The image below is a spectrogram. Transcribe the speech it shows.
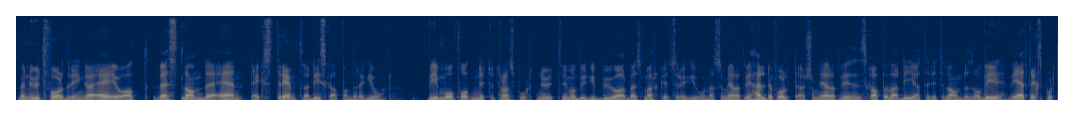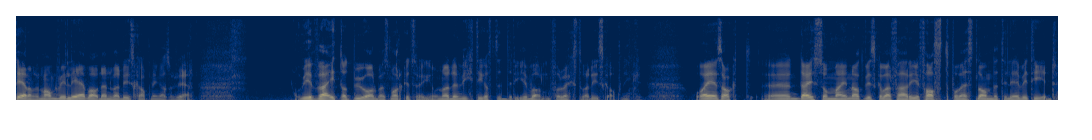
Men utfordringa er jo at Vestlandet er en ekstremt verdiskapende region. Vi må få nyttetransporten ut. Vi må bygge bu- og arbeidsmarkedsregioner som gjør at vi holder folk der, som gjør at vi skaper verdier til dette landet. Vi, vi er et eksporterende land. Vi lever av den verdiskapninga som skjer. Og vi vet at bu- og arbeidsmarkedsregioner er den viktigste driveren for vekst og verdiskapning. Og jeg har sagt, eh, De som mener at vi skal være ferjefast på Vestlandet til evig tid,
